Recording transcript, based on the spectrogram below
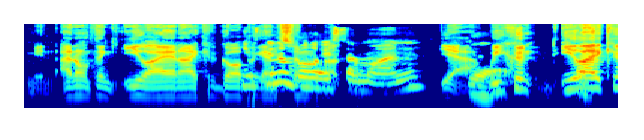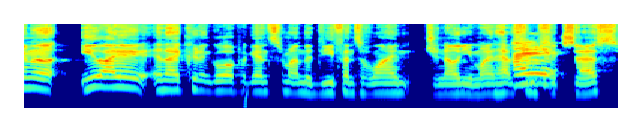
I mean, I don't think Eli and I could go up He's against gonna him. bully uh, someone. Yeah, Yeah. we couldn't. Eli can. Uh, Eli and I couldn't go up against him on the defensive line. Janelle, you might have some I- success.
